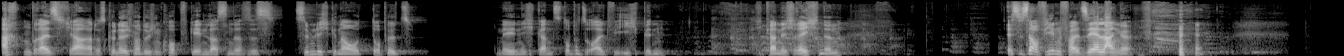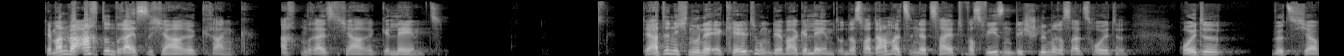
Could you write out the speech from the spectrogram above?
38 Jahre, das könnt ihr euch mal durch den Kopf gehen lassen, das ist ziemlich genau doppelt, nee, nicht ganz doppelt so alt wie ich bin. Ich kann nicht rechnen. Es ist auf jeden Fall sehr lange. Der Mann war 38 Jahre krank, 38 Jahre gelähmt. Der hatte nicht nur eine Erkältung, der war gelähmt. Und das war damals in der Zeit was wesentlich Schlimmeres als heute. Heute wird sich ja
